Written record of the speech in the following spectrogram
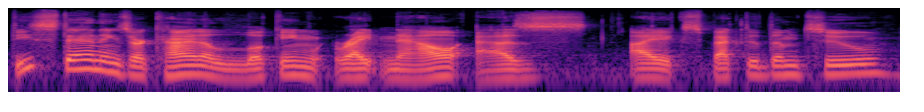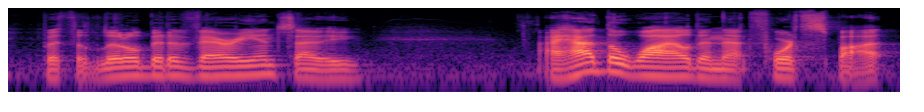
these standings are kind of looking right now as I expected them to, with a little bit of variance. I I had the Wild in that fourth spot,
